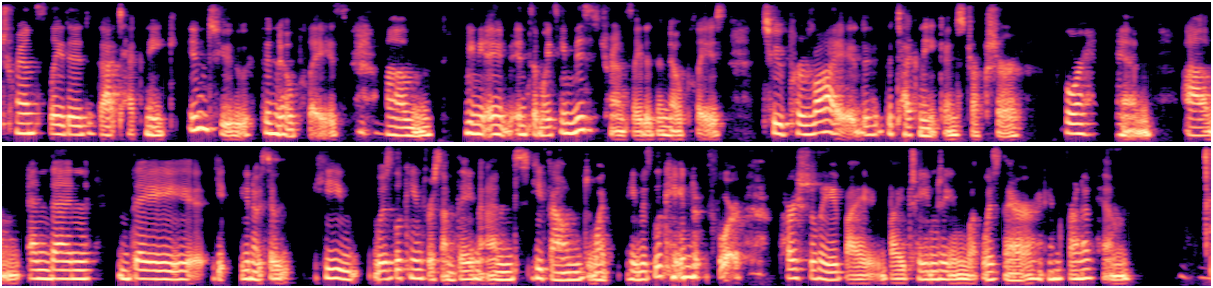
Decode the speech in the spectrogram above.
translated that technique into the No plays. Mm-hmm. Um, meaning, in some ways, he mistranslated the No plays to provide the technique and structure for him. Um, and then they, you know, so he was looking for something and he found what he was looking for partially by by changing what was there in front of him mm-hmm.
